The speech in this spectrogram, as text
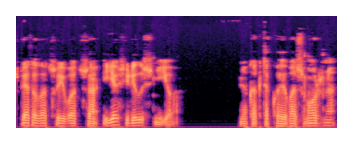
спрятала от своего отца, и я вселилась в нее. Но как такое возможно?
